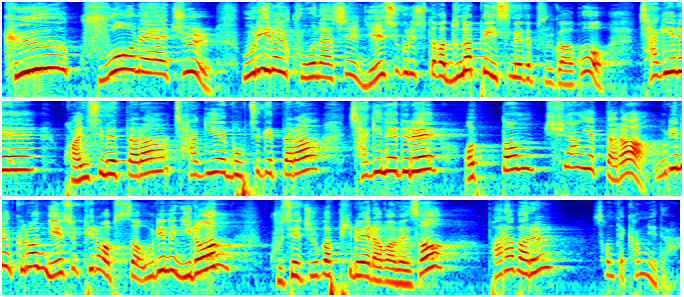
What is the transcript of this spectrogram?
그 구원의 줄, 우리를 구원하실 예수 그리스도가 눈앞에 있음에도 불구하고 자기네 관심에 따라, 자기의 목적에 따라, 자기네들의 어떤 취향에 따라 우리는 그런 예수 필요 없어. 우리는 이런 구세주가 필요해라고 하면서 바라바를 선택합니다.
